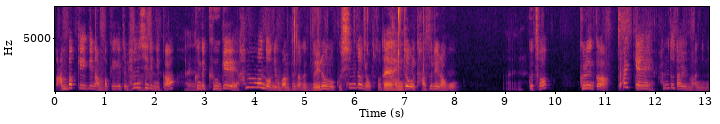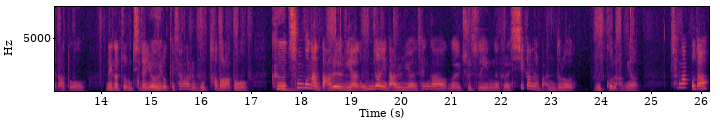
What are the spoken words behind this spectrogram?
안 바뀌긴 안 바뀌긴 좀 현실이니까 네. 근데 그게 한 번도 언니가 맘 편하게 내려놓고 쉰 적이 없어 내 네. 감정을 다스리라고 그쵸? 그러니까 짧게 한두 달만이라도 내가 좀 진짜 여유롭게 생활을 못 하더라도 그 충분한 나를 위한 온전히 나를 위한 생각을 줄 수 있는 그런 시간을 만들어 놓고 나면 생각보다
